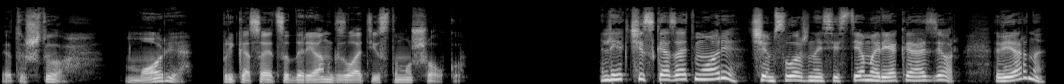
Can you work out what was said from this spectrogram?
«Это что, море?» — прикасается Дариан к золотистому шелку. «Легче сказать море, чем сложная система рек и озер, верно?»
